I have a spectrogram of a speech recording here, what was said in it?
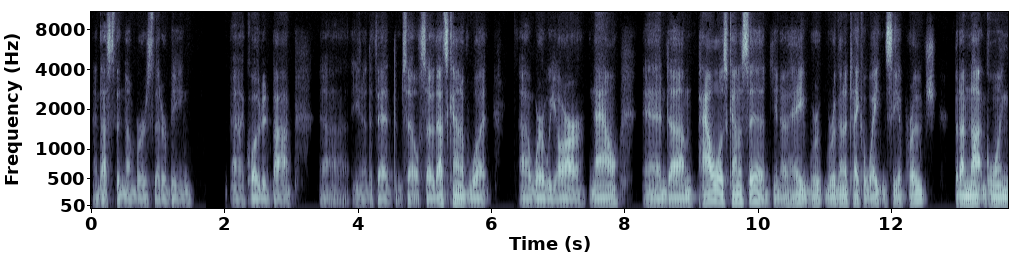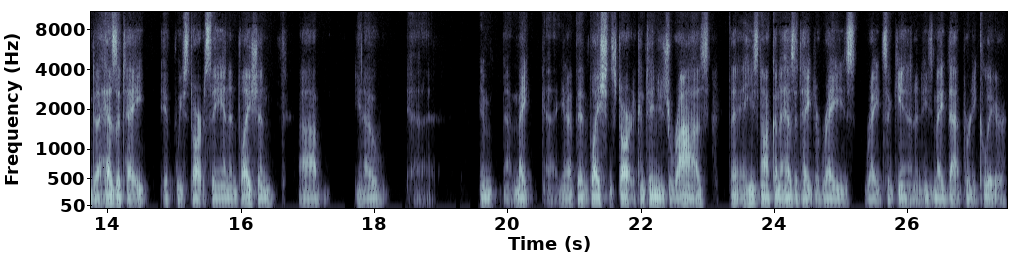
and that's the numbers that are being uh, quoted by, uh, you know, the Fed themselves. So that's kind of what uh, where we are now. And um, Powell has kind of said, you know, hey, we're, we're going to take a wait and see approach, but I'm not going to hesitate if we start seeing inflation, uh, you know, uh, in, uh, make, uh, you know, if the inflation start continues to rise, he's not going to hesitate to raise rates again. And he's made that pretty clear.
